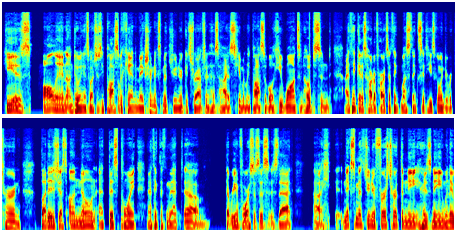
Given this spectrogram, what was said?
he is all in on doing as much as he possibly can to make sure Nick Smith Jr. gets drafted as high as humanly possible. He wants and hopes, and I think in his heart of hearts, I think Muss thinks that he's going to return, but it is just unknown at this point. And I think the thing that um, that reinforces this is that uh, Nick Smith Jr. first hurt the knee, his knee when they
